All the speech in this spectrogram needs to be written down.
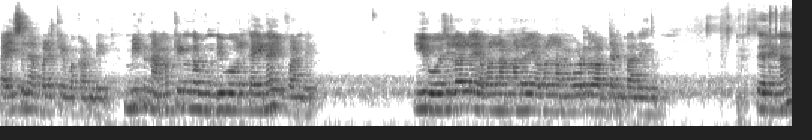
పైసలు ఎవ్వరికి ఇవ్వకండి. మీకు నమ్మకంగా ఉండి వాళ్ళకైనా ఇవ్వండి. ఈ రోజులలో ఎవరు నమ్మాలో ఎవరు నమ్మకూడదో అర్థం కాలేదు. సరేనా?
